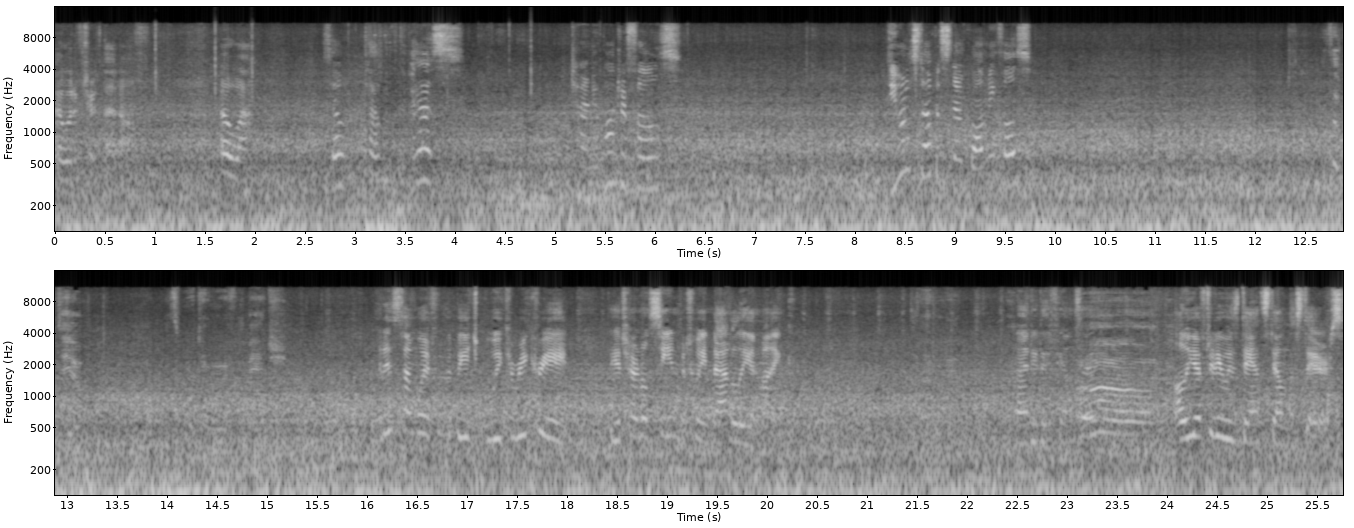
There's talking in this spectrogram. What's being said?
I would have turned that off. Oh wow. So, top of the pass. Tiny waterfalls. Do you want to stop at Snoqualmie Falls? It's up to you. It's more time away from the beach. It is time away from the beach, but we can recreate the eternal scene between Natalie and Mike. 90 Day Fiance. Uh, All you have to do is dance down the stairs.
